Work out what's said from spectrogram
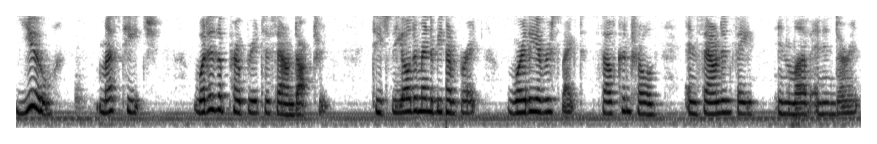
you must teach what is appropriate to sound doctrine. Teach the older men to be temperate, worthy of respect, self controlled, and sound in faith, in love, and endurance.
